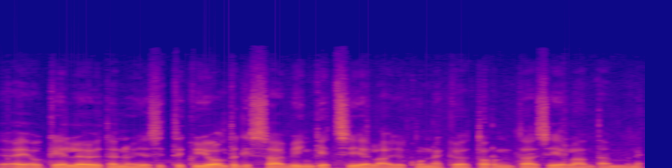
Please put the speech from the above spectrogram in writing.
ja ei oikein löytänyt, ja sitten kun joltakin sai vinkin, että siellä on joku näkötorni tai siellä on tämmöinen,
